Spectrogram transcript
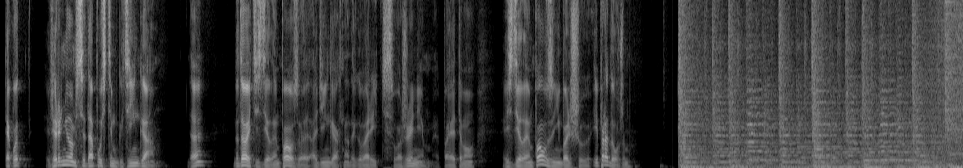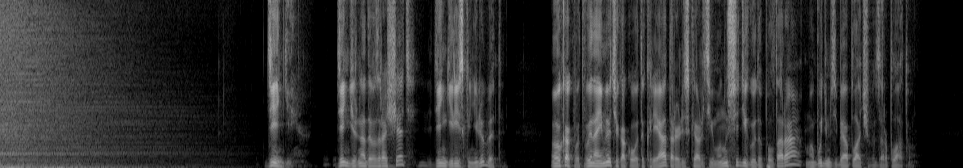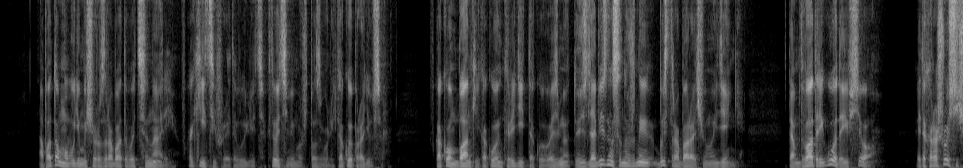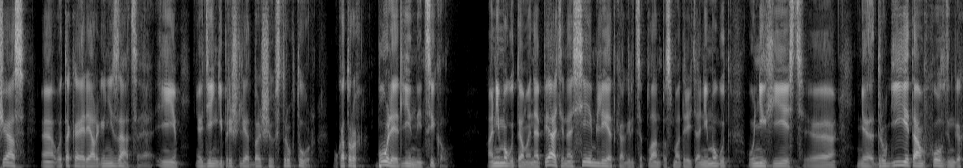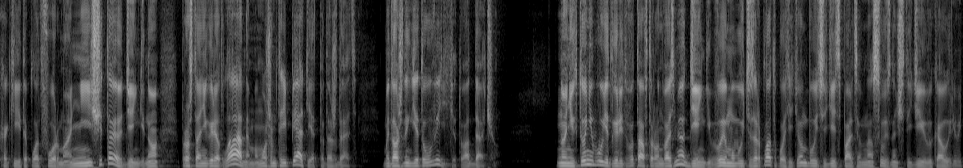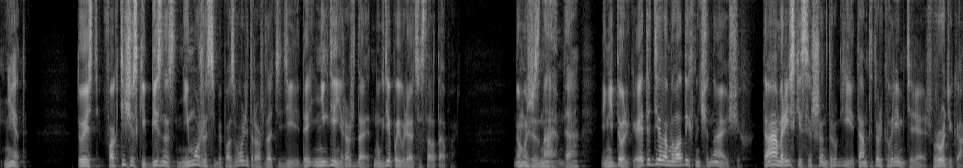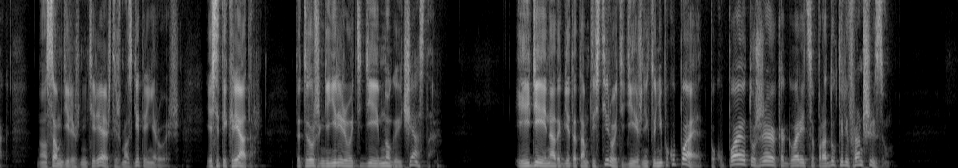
Так вот, вернемся, допустим, к деньгам. Да? Ну давайте сделаем паузу, о деньгах надо говорить с уважением, поэтому сделаем паузу небольшую и продолжим. Деньги. Деньги же надо возвращать, деньги риска не любят. Ну как вот вы наймете какого-то креатора или скажете ему, ну сиди года полтора, мы будем тебе оплачивать зарплату. А потом мы будем еще разрабатывать сценарий. В какие цифры это выльется? Кто это себе может позволить? Какой продюсер? В каком банке, какой он кредит такой возьмет? То есть для бизнеса нужны быстро оборачиваемые деньги. Там 2-3 года и все. Это хорошо сейчас э, вот такая реорганизация, и деньги пришли от больших структур, у которых более длинный цикл – Они могут там и на 5, и на 7 лет, как говорится, план посмотреть. Они могут, у них есть э, э, другие там в холдингах какие-то платформы. Они не считают деньги, но просто они говорят, ладно, мы можем 3-5 лет подождать. Мы должны где-то увидеть эту отдачу. Но никто не будет говорить, вот автор, он возьмет деньги, вы ему будете зарплату платить, он будет сидеть с пальцем в носу и, значит, идею выковыривать. Нет. То есть фактически бизнес не может себе позволить рождать идеи. Да нигде не рождает. Ну где появляются стартапы? Ну мы же знаем, да? И не только. Это дело молодых начинающих. Там риски совершенно другие. Там ты только время теряешь, вроде как. Но на самом деле же не теряешь, ты же мозги тренируешь. Если ты креатор, то ты должен генерировать идеи много и часто – и идеи надо где-то там тестировать, идеи же никто не покупает. Покупают уже, как говорится, продукт или франшизу.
